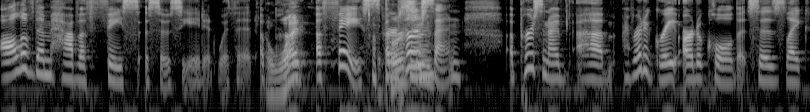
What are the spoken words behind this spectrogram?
all of them have a face associated with it. A what? A face. A person? person. A person. I um, I read a great article that says like,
